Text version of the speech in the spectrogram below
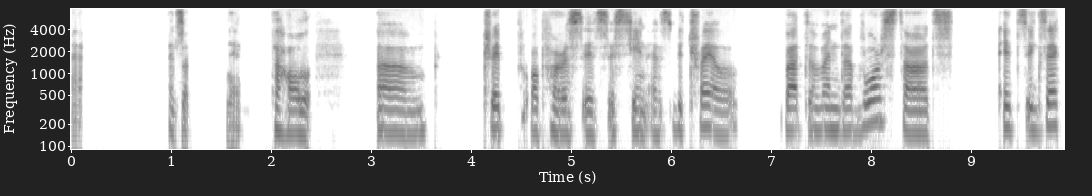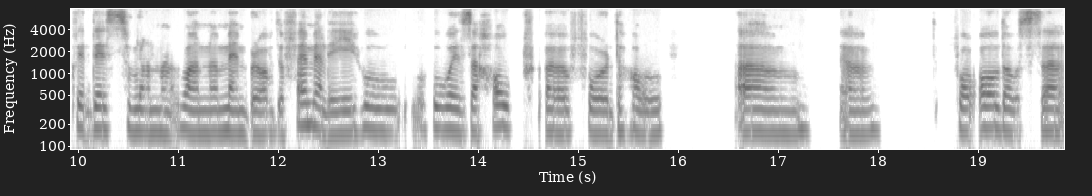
uh, as a the whole um, trip of hers is, is seen as betrayal. But when the war starts, it's exactly this one one member of the family who who is a hope uh, for the whole um, uh, for all those uh,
